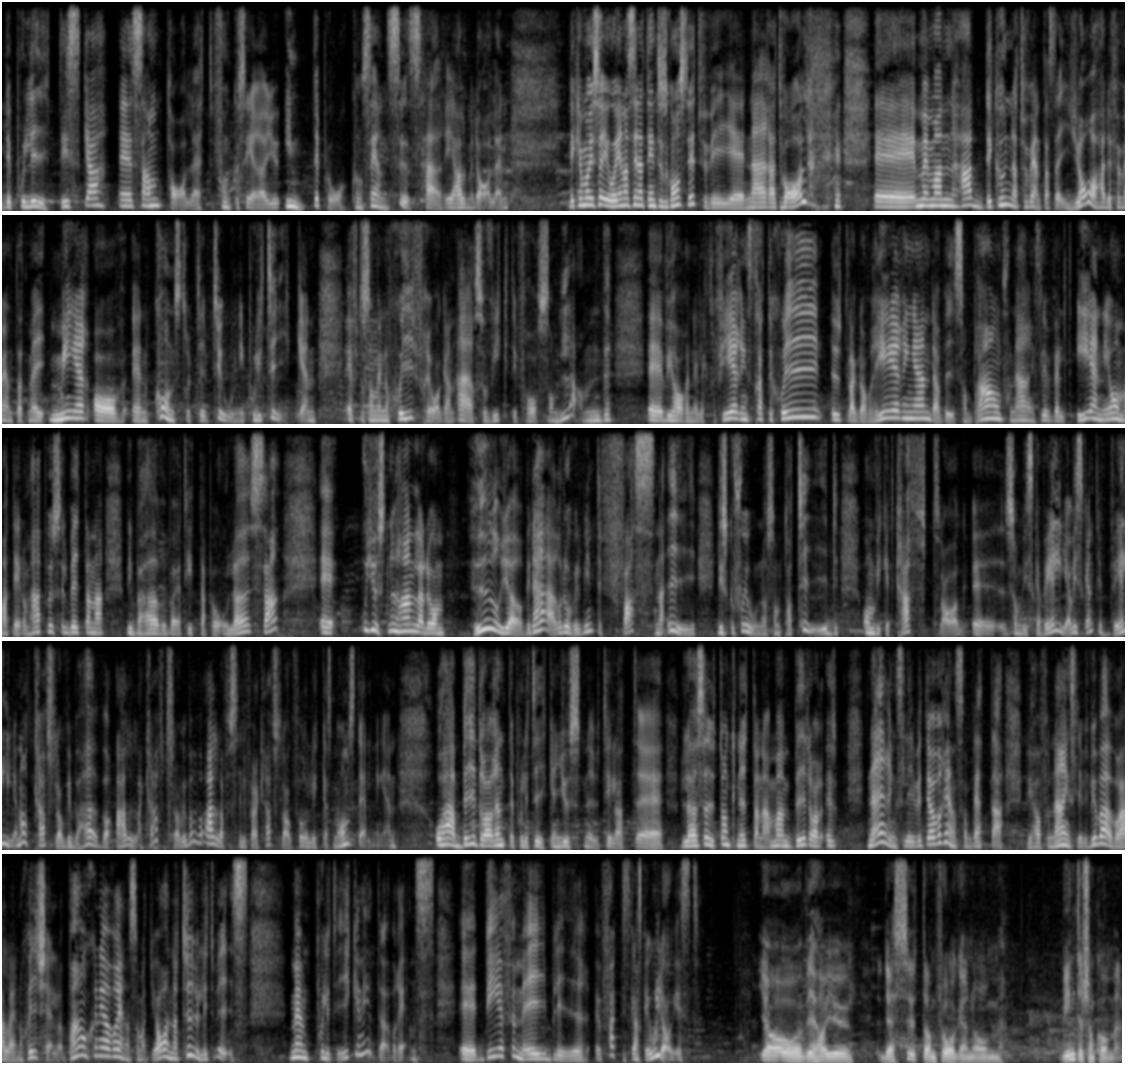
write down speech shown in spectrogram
det politiska eh, samtalet fokuserar ju inte på konsensus här i Almedalen. Det kan man ju säga å ena sidan att det inte är så konstigt för vi är nära ett val. Eh, men man hade kunnat förvänta sig, jag hade förväntat mig mer av en konstruktiv ton i politiken eftersom energifrågan är så viktig för oss som land. Eh, vi har en elektrifieringsstrategi utlagd av regeringen där vi som bransch och näringsliv är väldigt eniga om att det är de här pusselbitarna vi behöver börja titta på och lösa. Eh, och just nu handlar det om hur gör vi det här? Och då vill vi inte fastna i diskussioner som tar tid om vilket kraftslag eh, som vi ska välja. Vi ska inte välja något kraftslag, vi behöver alla kraftslag. Vi behöver alla fossilfria kraftslag för att lyckas med omställningen. Och här bidrar inte politiken just nu till att eh, lösa ut de knutarna. Man bidrar, eh, näringslivet är överens om detta. Vi har för näringslivet, vi behöver alla energikällor. Branschen är överens om att ja, naturligtvis. Men politiken är inte överens. Eh, det för mig blir faktiskt ganska ologiskt. Ja, och vi har ju dessutom frågan om vinter som kommer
